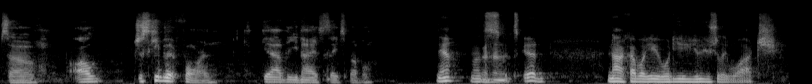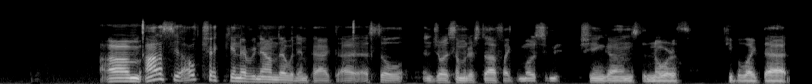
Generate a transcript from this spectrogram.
So I'll just keep it foreign. Get out of the United States bubble. Yeah, that's Mhm. that's good. Knock, how about you? What do you usually watch? Um, honestly, I'll check in every now and then with Impact. I, I still enjoy some of their stuff, like the Motion Machine Guns, the North, people like that.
